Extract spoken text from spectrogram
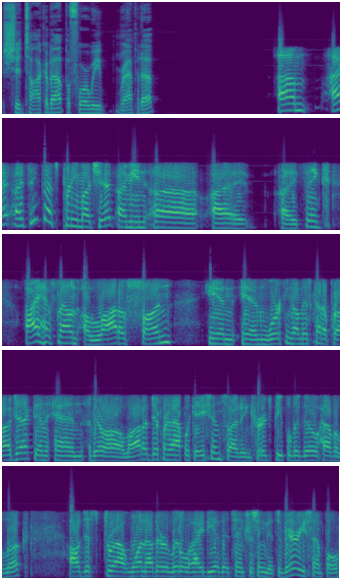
should talk about before we wrap it up? Um, I, I think that's pretty much it. I mean, uh, I I think I have found a lot of fun in in working on this kind of project, and and there are a lot of different applications. So I'd encourage people to go have a look. I'll just throw out one other little idea that's interesting. That's very simple.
